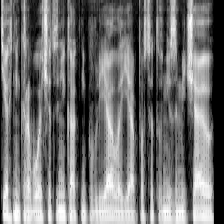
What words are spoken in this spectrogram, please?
техникой рабочей это никак не повлияло. Я просто этого не замечаю.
